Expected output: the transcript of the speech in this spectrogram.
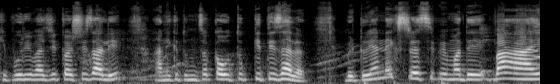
की पुरी भाजी कशी झाली आणि की तुमचं कौतुक किती झालं. भेटूया नेक्स्ट रेसिपीमध्ये बाय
